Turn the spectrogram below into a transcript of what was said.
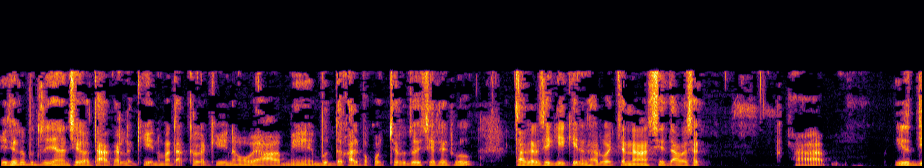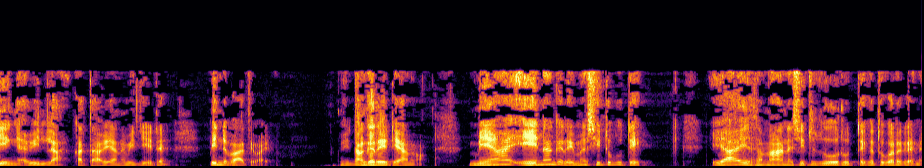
ඒතර බුදුරජාණන්සේ කතා කරලා කියන මතක් කරලා කියන ඔයා මේ බුද්ධ කල්ප කොච්චරද ඉස්සරහට තගරසිකී කියන සරුවචන වහන්සේ දවසක් ඉර්ධියෙන් ඇවිල්ලා කතාව යන විදිහට පින්න පාතේ වයි. මේ නගරයට යනවා. මෙයා ඒ නගරෙම සිටු පුතෙක්. එයා ඒ සමාන සිටු දෝරුත් එකතු කරගෙන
